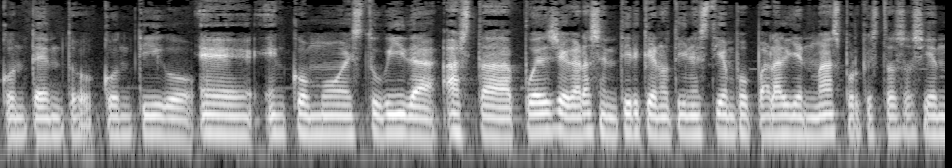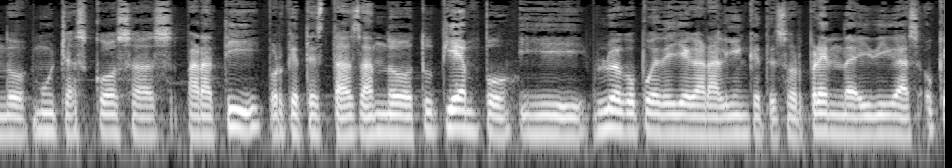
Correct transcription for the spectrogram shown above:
contento contigo eh, en cómo es tu vida. Hasta puedes llegar a sentir que no tienes tiempo para alguien más porque estás haciendo muchas cosas para ti porque te estás dando tu tiempo y luego puede llegar alguien que te sorprenda y digas, ok,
